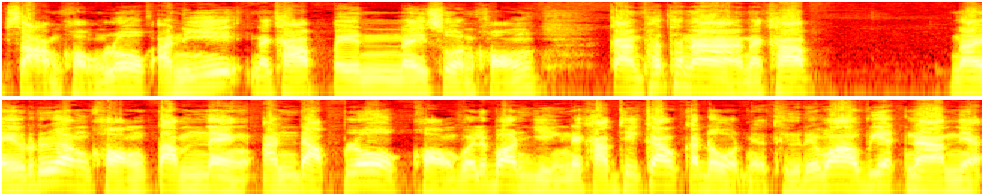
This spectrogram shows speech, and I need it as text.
53 ของโลก อันนี้นะครับเป็นในส่วนของการพัฒนานะครับในเรื่องของตำแหน่งอันดับโลกของวอลเลย์บอลหญิงนะครับที่ก้าวกระโดดเนี่ยถือได้ว่าเวียดนามเนี่ย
